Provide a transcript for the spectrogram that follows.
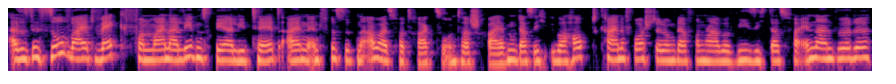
Also es ist so weit weg von meiner Lebensrealität, einen entfristeten Arbeitsvertrag zu unterschreiben, dass ich überhaupt keine Vorstellung davon habe, wie sich das verändern würde.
